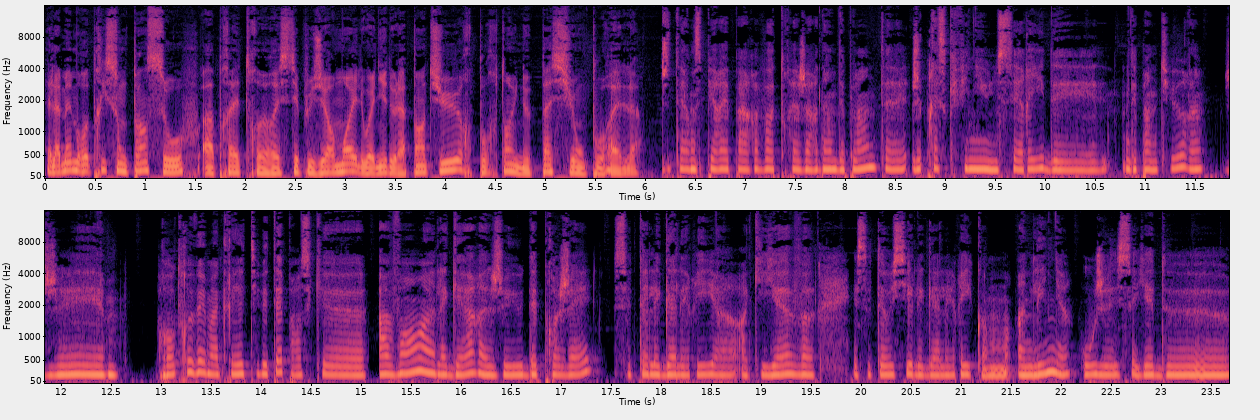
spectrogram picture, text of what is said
Elle a même repris son pinceau après être restée plusieurs mois éloignée de la peinture, pourtant une passion pour elle. J'étais inspirée par votre jardin de plantes. J'ai presque fini une série des, des peintures. J'ai retrouvé ma créativité parce que avant la guerre, j'ai eu des projets. C'était les galeries à, Kiev et c'était aussi les galeries comme en ligne où j'ai essayé de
